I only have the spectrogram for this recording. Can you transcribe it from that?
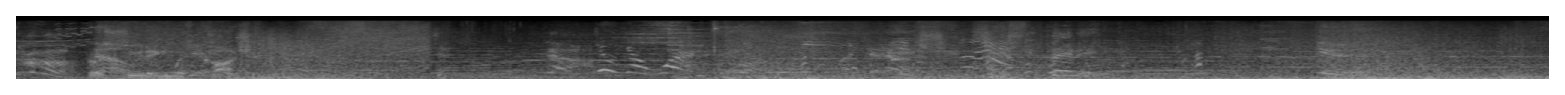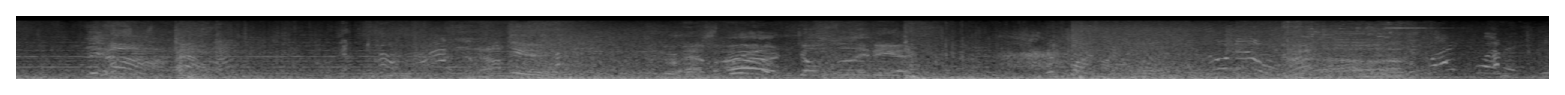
Oh. Proceeding with caution. Do your work. Spinning. You have earned oblivion. I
